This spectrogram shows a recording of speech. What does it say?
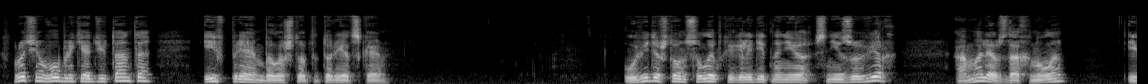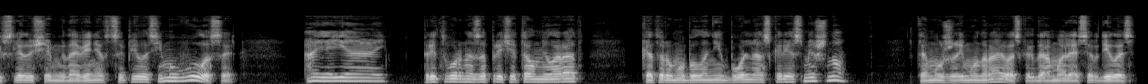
Впрочем, в облике адъютанта и впрямь было что-то турецкое. Увидев, что он с улыбкой глядит на нее снизу вверх, Амалия вздохнула и в следующее мгновение вцепилась ему в волосы. «Ай-яй-яй!» притворно запричитал Милорад, которому было не больно, а скорее смешно. К тому же ему нравилось, когда Амалия сердилась.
